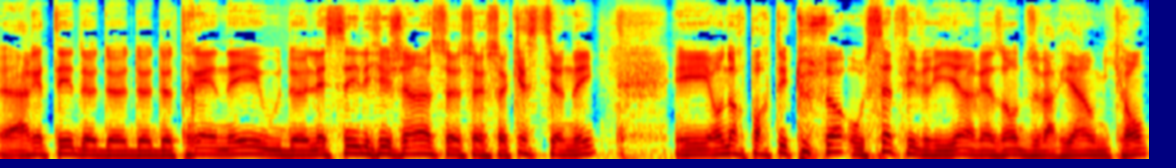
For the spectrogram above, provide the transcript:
arrêter de, de, de, traîner ou de laisser les gens se, se, questionner. Et on a reporté tout ça au 7 février en raison du variant Omicron.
